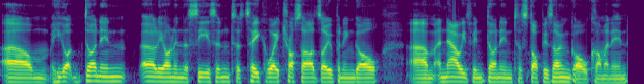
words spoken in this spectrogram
Um, he got done in early on in the season to take away Trossard's opening goal, um, and now he's been done in to stop his own goal coming in,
